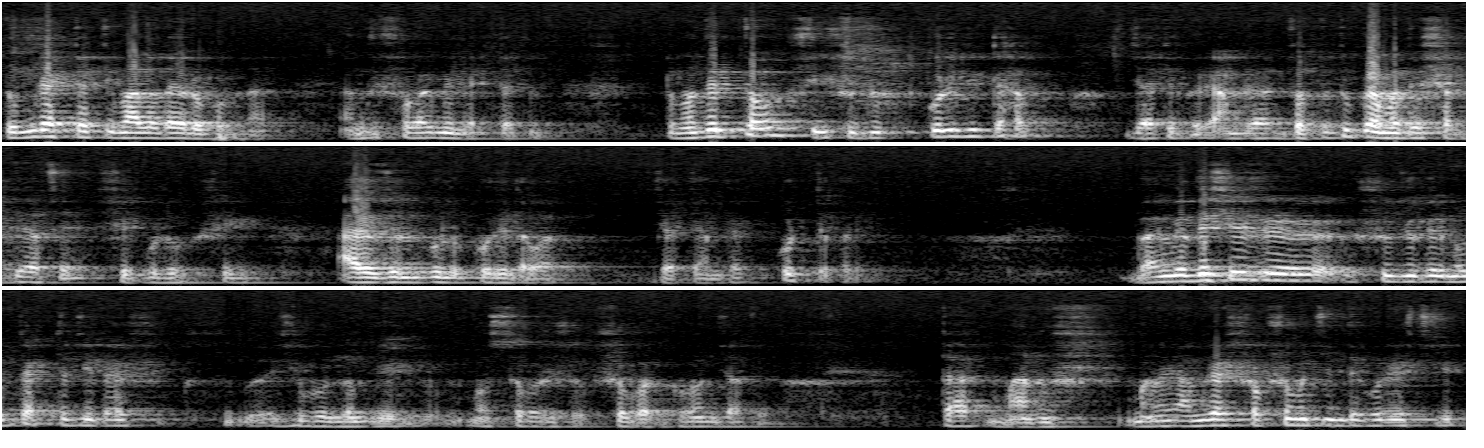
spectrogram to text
তোমরা একটা টিম আলাদা এরকম না। আমরা সবাই মিলে একটা টিম তোমাদেরটাও সেই সুযোগ করে দিতে হবে, যাতে করে আমরা যতটুকু আমাদের সাথে আছে সেগুলো, সেই আয়োজনগুলো করে দেওয়া, যাতে আমরা করতে পারি। বাংলাদেশের সুযোগের মধ্যে একটা যেটা যে বললাম যে মৎস্য বড় সৌ- সৌভাগ্যবান জাতি, তার মানুষ মানে আমরা সবসময় চিন্তা করে এসেছি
